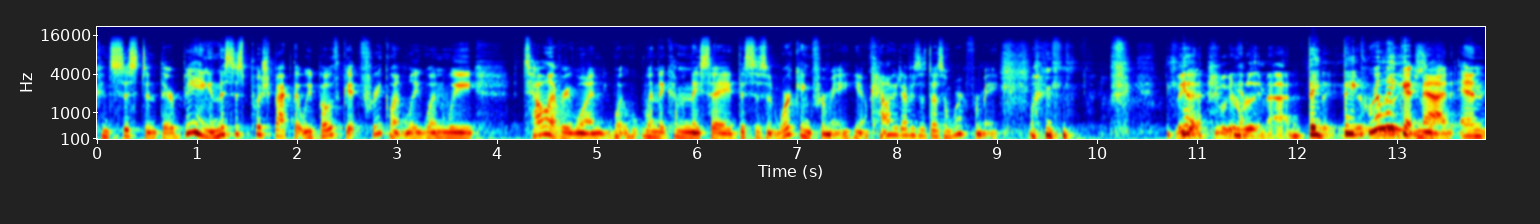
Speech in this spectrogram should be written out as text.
consistent they're being. And this is pushback that we both get frequently when we tell everyone when they come and they say this isn't working for me. You know, calorie deficit doesn't work for me. They Yeah, get, people get yeah. really mad. they they, get really, get upset. mad and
